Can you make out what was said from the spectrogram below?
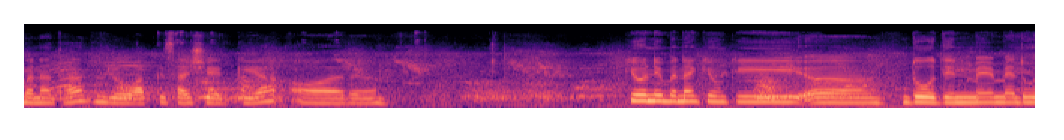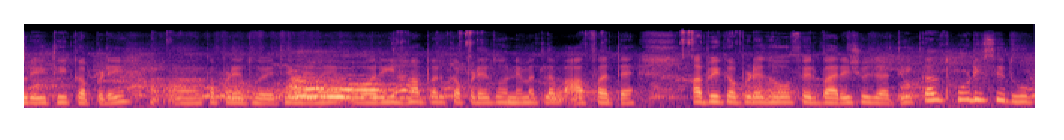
बना था, जो आपके साथ शेयर किया। और क्यों नहीं बना? क्योंकि दो दिन में मैं धो रही थी कपड़े कपड़े धोए थे मैंने, और यहाँ पर कपड़े धोने मतलब आफत है। अभी कपड़े धो, फिर बारिश हो जाती है। कल थोड़ी सी धूप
